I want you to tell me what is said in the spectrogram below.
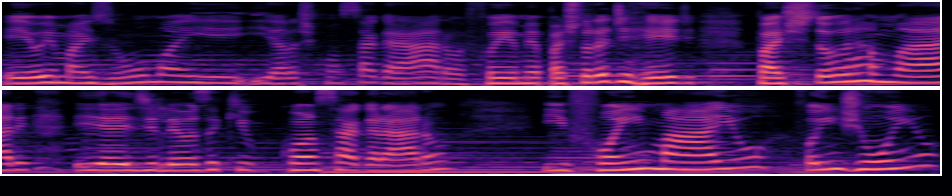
eu e mais uma, e, e elas consagraram. Foi a minha pastora de rede, pastora Mari e a Edileuza que consagraram. E foi em maio, foi em junho,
